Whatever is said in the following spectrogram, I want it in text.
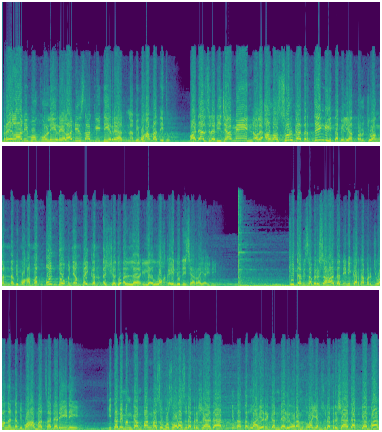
rela dibukuli, rela disakiti, lihat Nabi Muhammad itu. Padahal sudah dijamin oleh Allah surga tertinggi, tapi lihat perjuangan Nabi Muhammad untuk menyampaikan asyhadu alla ilaha illallah ke Indonesia Raya ini. Kita bisa bersyahadat ini karena perjuangan Nabi Muhammad. Sadari ini. Kita memang gampang masuk musola sudah bersyahadat. Kita terlahirkan dari orang tua yang sudah bersyahadat gampang.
